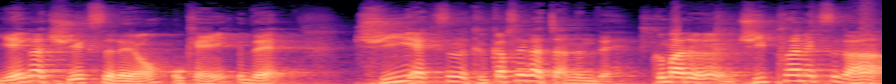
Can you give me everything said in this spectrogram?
얘가 gx래요. 오케이. 근데 gx는 그 값을 갖지 않는데 그 말은 g'x가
